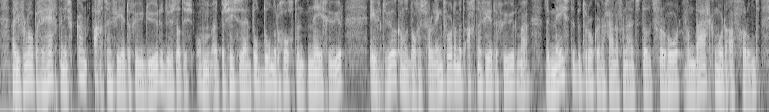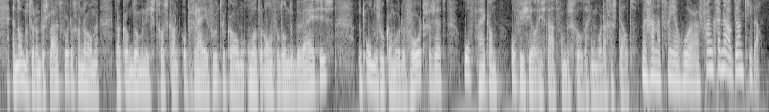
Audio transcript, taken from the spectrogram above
Nou, die voorlopige hechtenis kan 48 uur duren. Dus dat is om uh, precies te zijn tot donderdagochtend 9 uur. Eventueel kan het nog eens verlengd worden met 48 uur. Maar de meeste betrokkenen gaan ervan uit dat het verhoor vandaag kan worden afgerond. En dan moet er een besluit worden genomen. Dan kan Dominique Strauss-Kaan op vrije voeten komen omdat er onvoldoende bewijs is. Het onderzoek kan worden voortgezet. Of hij kan officieel in staat van beschuldiging worden gesteld. We gaan het van jou horen. Frank Renaud, dank je wel.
